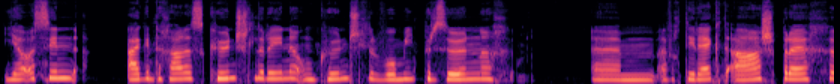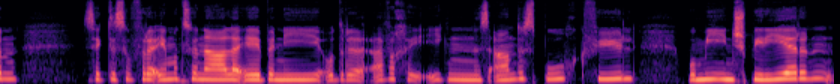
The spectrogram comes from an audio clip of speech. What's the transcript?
Ja, es sind eigentlich alles Künstlerinnen und Künstler, die mich persönlich ähm, einfach direkt ansprechen sei das auf einer emotionalen Ebene oder einfach irgendein anderes Buchgefühl, wo mich inspirieren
